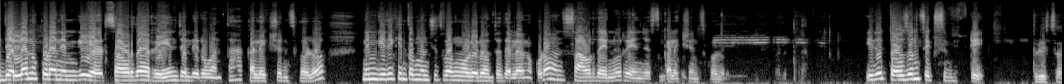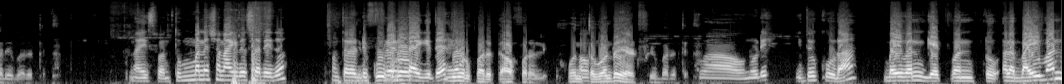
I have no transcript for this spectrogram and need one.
ಇದೆಲ್ಲಾನು ಕೂಡ ನಿಮ್ಗೆ ಎರಡ್ ಸಾವಿರದ ರೇಂಜ್ ಅಲ್ಲಿರುವಂತಹ ಕಲೆಕ್ಷನ್ಸ್ಗಳು. ನಿಮ್ಗೆ ಇದಕ್ಕಿಂತ ಮುಂಚಿತವಾಗಿ ನೋಡಿರುವಂತದ್ದೆಲ್ಲಾನು ಕೂಡ ಒಂದು ಸಾವಿರದ ಐನೂರು ರೇಂಜಸ್ ಕಲೆಕ್ಷನ್ಸ್ಗಳು. ಇದು thousand six fifty three sari ಬರುತ್ತೆ. ನೈಸ್ ಒನ್ ತುಂಬಾನೇ ಚೆನ್ನಾಗಿದೆ ಸರ್ ಇದು. ಒಂಥರ ಡಿಫರೆಂಟ್ ಆಗಿದೆ. ಮೂರ್ ಬರುತ್ತೆ ಆಫರ್ ಅಲ್ಲಿ. ಒಂದು ತಗೊಂಡ್ರೆ ಎರಡ್ ಫ್ರೀ ಬರುತ್ತೆ. ವಾವ್ ನೋಡಿ ಇದು ಕೂಡ buy one get one two ಅಲ್ಲ buy one.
